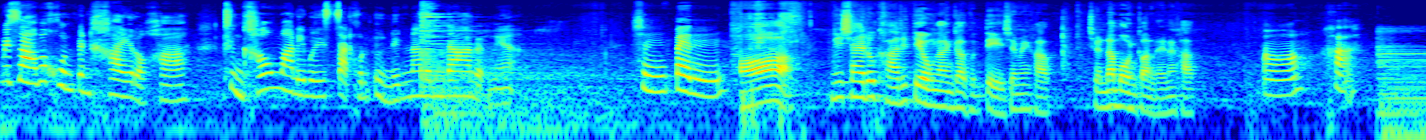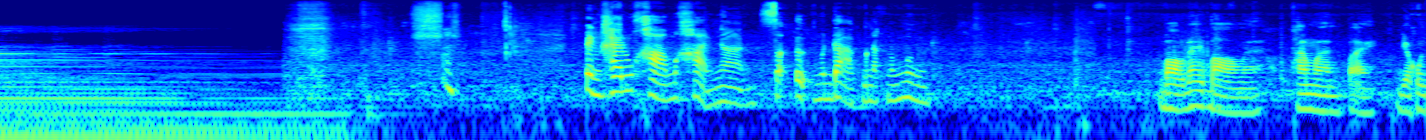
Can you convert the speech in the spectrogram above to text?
ไม่ทราบว่าคุณเป็นใครเหรอคะ ถึงเข้ามาในบริษัทคนอื่นด้วยหน้าด้านๆแบบเนี้ย ฉันเป็นอ๋อ นี่ใช่ลูกค้าที่เตียวงานกับคุณตีใช่ไหมครับ เชิญด้านบนก่อนเลยนะครับ อ๋อค่ะ เป็นแค่ลูกค้ามาขายงาน สะอึกมาด่ากูหนักน้ำมึง บอกได้บอกนะทำงานไป เดี๋ยวคุณ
